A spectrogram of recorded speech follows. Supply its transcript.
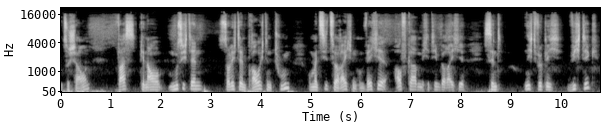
Und zu schauen, was genau muss ich denn, soll ich denn, brauche ich denn tun, um mein Ziel zu erreichen? Und welche Aufgaben, welche Themenbereiche sind nicht wirklich wichtig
